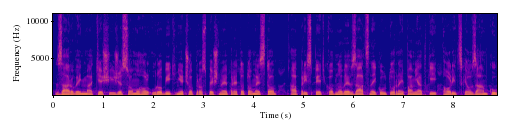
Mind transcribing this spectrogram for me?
Zároveň ma teší, že som mohol urobiť niečo prospešné pre toto mesto a prispieť k obnove vzácnej kultúrnej pamiatky Holického zámku.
